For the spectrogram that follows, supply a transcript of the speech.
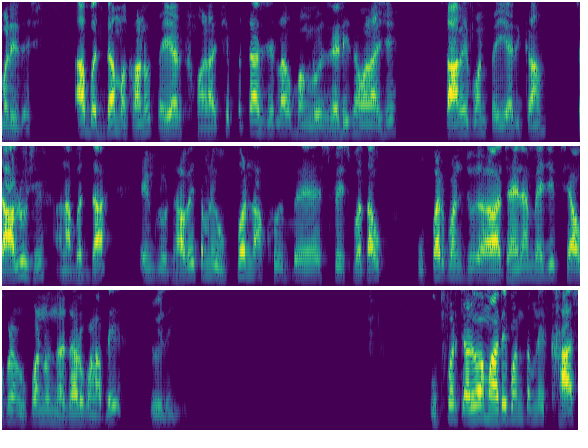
મળી રહેશે. આ બધા મકાનો તૈયાર થવાના છે, પચાસ જેટલા બંગલોઝ રેડી થવાના છે, સામે પણ તૈયારી કામ ચાલુ છે અને બધા ઇન્ક્લુડ હવે તમને ઉપર આખું સ્પેસ બતાવું. ઉપર પણ ચાઇના મેજિક છે, આ ઉપરાંત ઉપરનો નજારો પણ આપણે જોઈ લઈએ. ઉપર ચડવા માટે પણ તમને ખાસ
